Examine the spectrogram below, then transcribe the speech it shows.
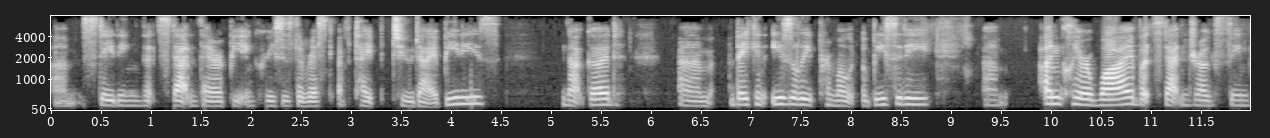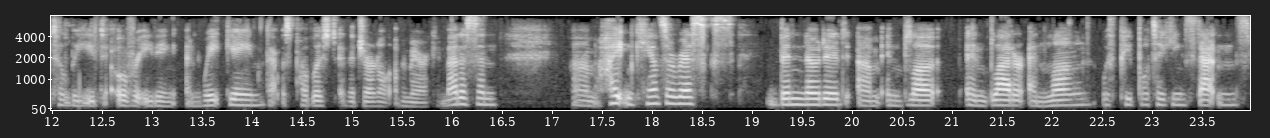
um, stating that statin therapy increases the risk of type 2 diabetes. Not good. Um, they can easily promote obesity. Um, unclear why, but statin drugs seem to lead to overeating and weight gain. That was published in the Journal of American Medicine. Um, heightened cancer risks been noted um, in blood in bladder and lung with people taking statins.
